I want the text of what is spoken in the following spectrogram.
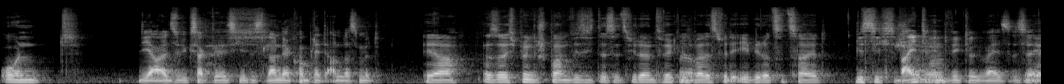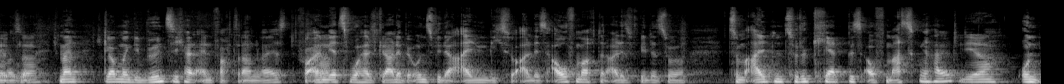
Und ja, also wie gesagt, da ist jedes Land ja komplett anders mit. Ja, also ich bin gespannt, wie sich das jetzt wieder entwickelt, Ja. weil es wird eh wieder zur Zeit. Wie es sich weiterentwickelt, weil es ist ja, Ja, immer klar. so. Ich meine, ich glaube, man gewöhnt sich halt einfach dran, weißt Vor allem Ja. jetzt, wo halt gerade bei uns wieder eigentlich so alles aufmacht und alles wieder so zum Alten zurückkehrt, bis auf Masken halt. Ja, Und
